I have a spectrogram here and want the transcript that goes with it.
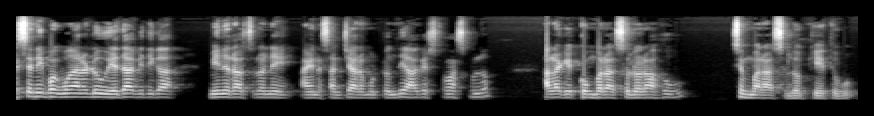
శని భగవానుడు యథావిధిగా మీనరాశిలోనే ఆయన సంచారం ఉంటుంది ఆగస్టు మాసంలో. అలాగే కుంభరాశిలో రాహువు సింహరాశిలో కేతువు.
